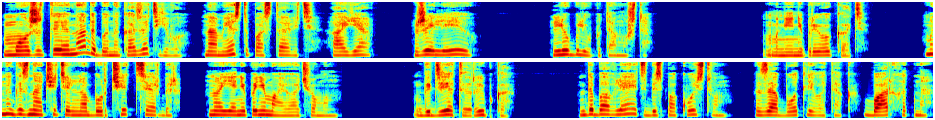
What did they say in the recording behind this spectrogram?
Может, и надо бы наказать его, на место поставить, а я жалею. Люблю, потому что. Мне не привыкать. Многозначительно бурчит Цербер, но я не понимаю, о чем он. «Где ты, рыбка?» Добавляет с беспокойством, заботливо так, бархатно.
